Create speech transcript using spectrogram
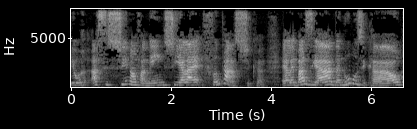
eu assisti novamente e ela é fantástica. Ela é baseada no musical,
